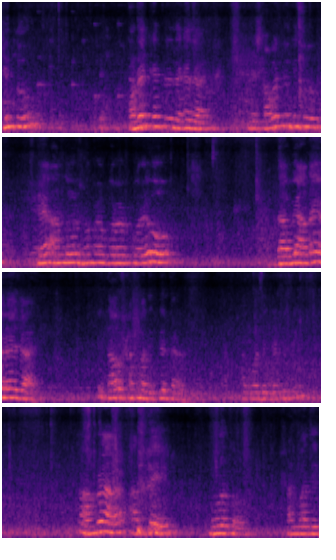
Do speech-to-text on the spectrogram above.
কিন্তু অনেক ক্ষেত্রে দেখা যায় যে সামান্য কিছু এ, আন্দোলন সংগ্রাম করার পরেও দাবি আদায় হয়ে যায়। তাও সাংবাদিকদের কারণে। সাংবাদিকদের যদি আমরা আজকে মূলত সাংবাদিক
